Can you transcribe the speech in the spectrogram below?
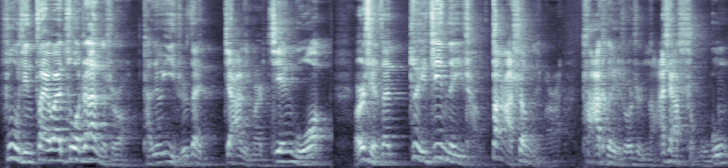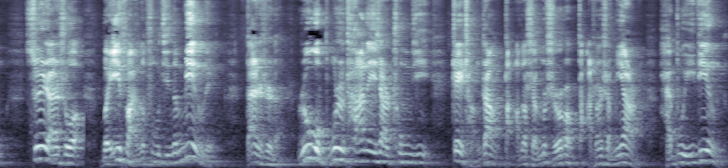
父亲在外作战的时候，他就一直在家里面监国，而且在最近的一场大胜里面，他可以说是拿下首功。虽然说违反了父亲的命令，但是呢，如果不是他那下冲击，这场仗打到什么时候，打成什么样还不一定呢。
